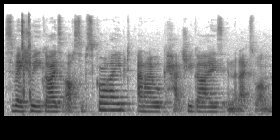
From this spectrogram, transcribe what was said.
So make sure you guys are subscribed and I will catch you guys in the next one.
